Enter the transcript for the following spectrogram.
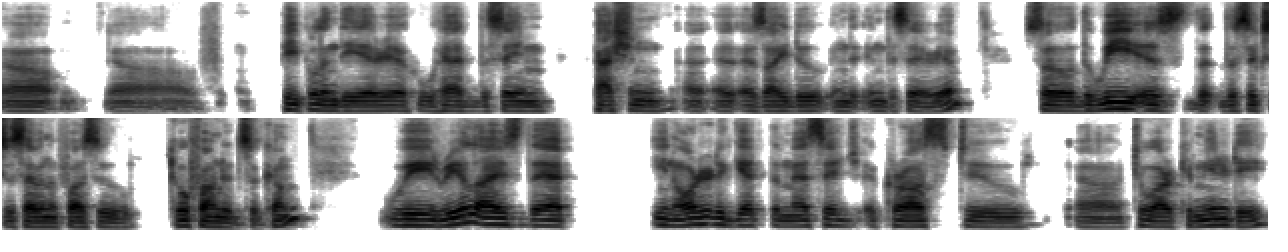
uh, uh, people in the area who had the same passion uh, as I do in the, in this area. So the we is the, the six or seven of us who co-founded Sukham. We realized that in order to get the message across to uh, to our community,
